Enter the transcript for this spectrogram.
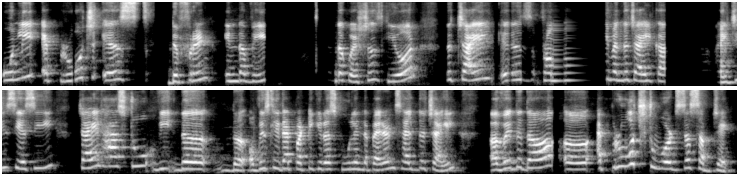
Only approach is different in the way the questions here. The child is from when the child comes igcse child has to we the the obviously that particular school and the parents help the child uh, with the uh, approach towards the subject.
